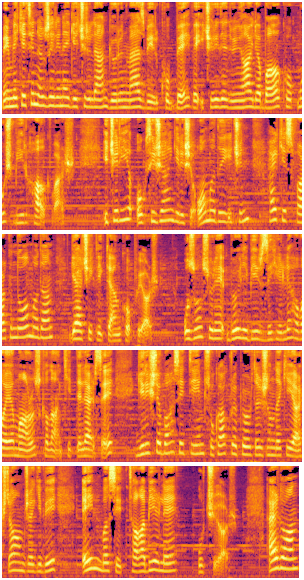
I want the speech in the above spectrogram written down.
Memleketin üzerine geçirilen görünmez bir kubbe ve içeride dünyayla bağı kopmuş bir halk var. İçeriye oksijen girişi olmadığı için herkes farkında olmadan gerçeklikten kopuyor. Uzun süre böyle bir zehirli havaya maruz kalan kitlelerse girişte bahsettiğim sokak röportajındaki yaşlı amca gibi en basit tabirle uçuyor. Erdoğan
